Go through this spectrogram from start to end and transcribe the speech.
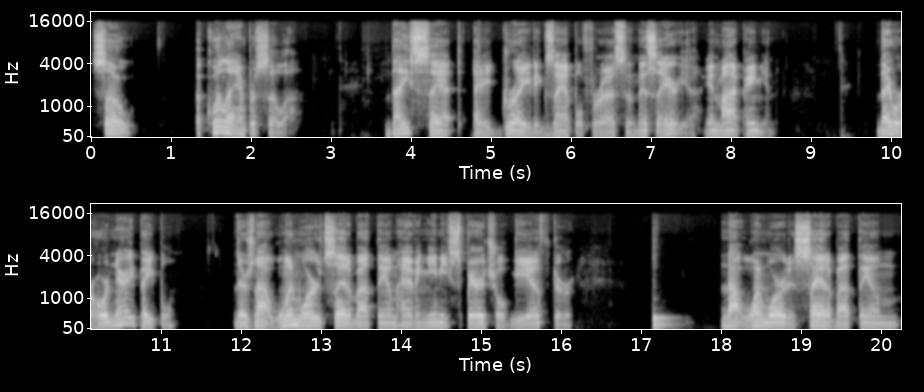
So, Aquila and Priscilla, they set a great example for us in this area, in my opinion. They were ordinary people. There's not one word said about them having any spiritual gift, or not one word is said about them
